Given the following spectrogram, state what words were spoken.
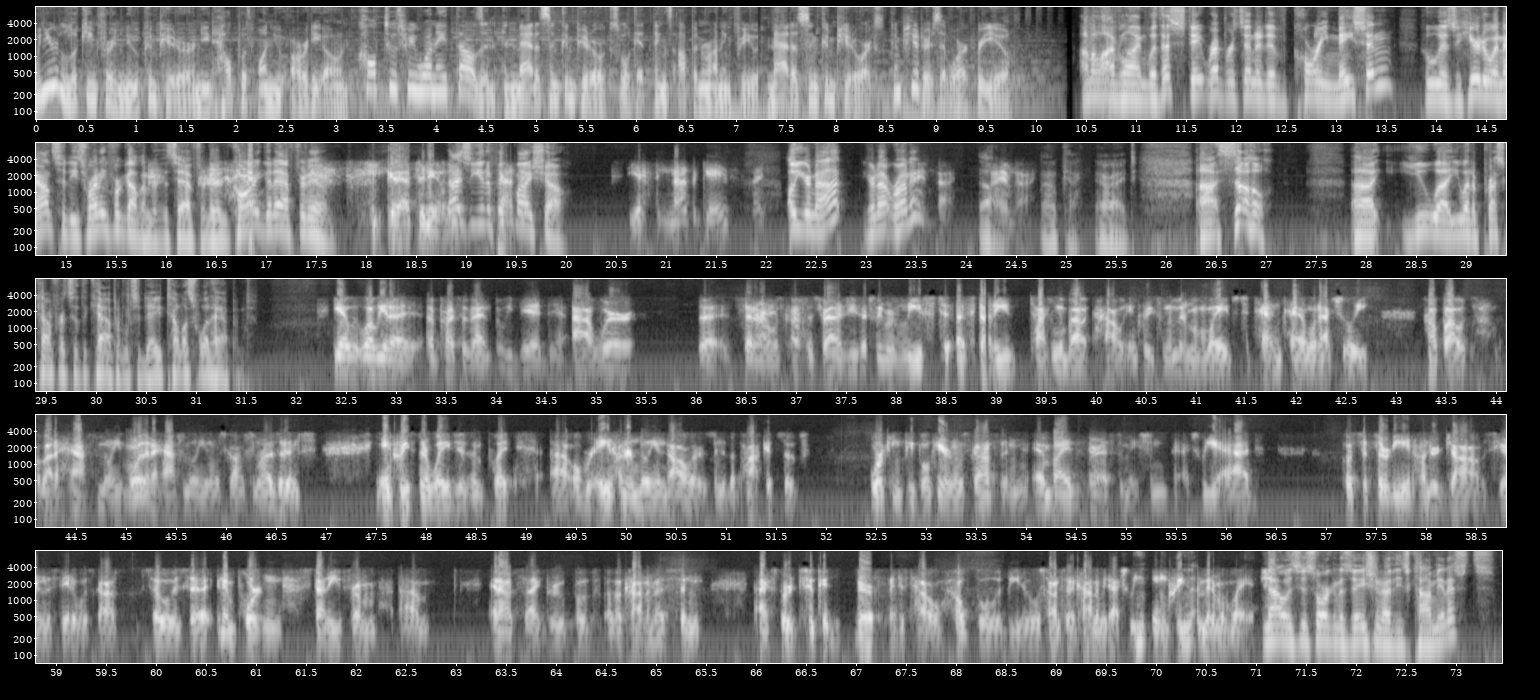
When you're looking for a new computer or need help with one you already own, call 231 8000 and Madison Computer Works will get things up and running for you. Madison Computer Works, computers that work for you. On the live line with us, State Representative Cory Mason, who is here to announce that he's running for governor this afternoon. Cory, good afternoon. Good afternoon. Nice of you to pick Not my the- show. Yeah, not the case. I, Oh, you're not? You're not running? I running? am not. Oh, I am not. Okay. All right. Uh, so, uh, you, uh, you had a press conference at the Capitol today. Tell us what happened. Yeah, well, we had a, a press event that we did uh, where the Center on Wisconsin Strategies actually released a study talking about how increasing the minimum wage to 1010 would actually help out about a half million, more than a half million Wisconsin residents increase their wages and put uh, over $800 million into the pockets of working people here in Wisconsin. And by their estimation, actually add close to 3,800 jobs here in the state of Wisconsin. So it was uh, an important study from um, an outside group of, of economists and experts who could verify just how helpful it would be to the Wisconsin economy to actually increase the minimum wage. Now, is this organization, are these communists?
